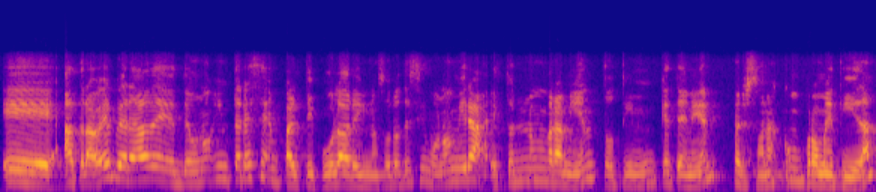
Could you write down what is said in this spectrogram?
eh, a través ¿verdad? De, unos intereses en particular. Y nosotros decimos, no, mira, estos nombramientos tienen que tener personas comprometidas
